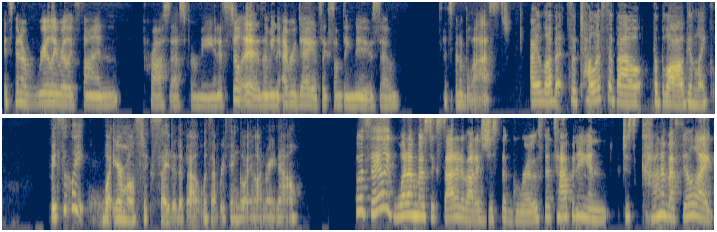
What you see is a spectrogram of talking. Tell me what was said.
it's been a really, really fun process for me. And it still is. I mean, every day it's like something new. So it's been a blast. I love it. So tell us about the blog and like basically what you're most excited about with everything going on right now. I would say like what I'm most excited about is just the growth that's happening and just kind of I feel like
